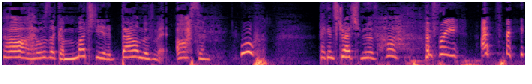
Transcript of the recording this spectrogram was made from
oh it was like a much needed bowel movement awesome Woo. I can stretch, move. Huh. I'm free. I'm free.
